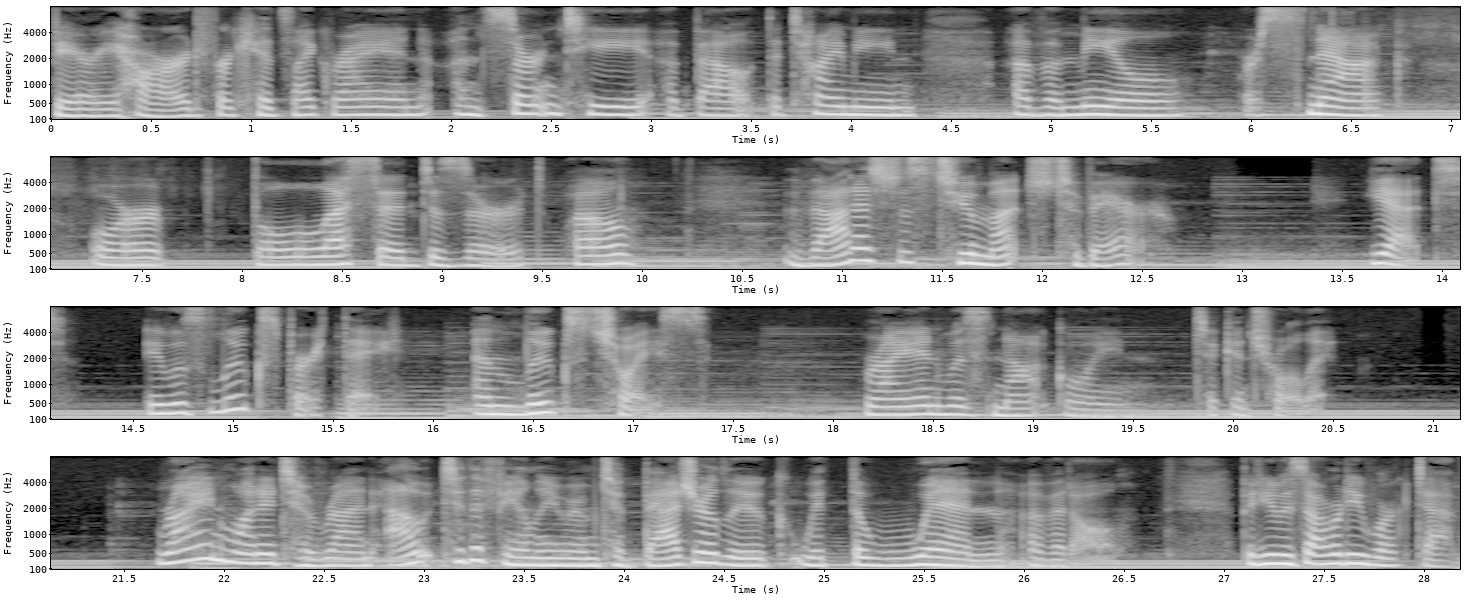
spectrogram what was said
very hard for kids like Ryan. Uncertainty about the timing of a meal or snack or blessed dessert, well, that is just too much to bear. Yet, it was Luke's birthday and Luke's choice. Ryan was not going to control it. Ryan wanted to run out to the family room to badger Luke with the win of it all, but he was already worked up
